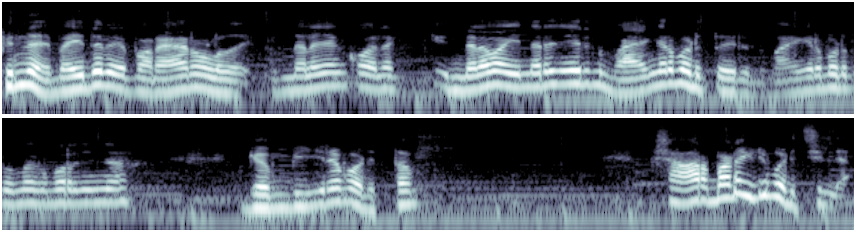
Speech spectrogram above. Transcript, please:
പിന്നെ ബൈ വേ പറയാനുള്ളത് ഇന്നലെ ഞാൻ കൊല ഇന്നലെ വൈകുന്നേരം ഞാനായിരുന്നു ഭയങ്കര പഠിത്തമായിരുന്നു. ഭയങ്കര പഠിത്തം എന്നൊക്കെ പറഞ്ഞു കഴിഞ്ഞാൽ ഗംഭീര പഠിത്തം. പക്ഷെ ആർഭാടായിട്ട് പഠിച്ചില്ല.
